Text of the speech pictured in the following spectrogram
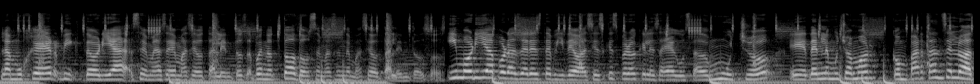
la mujer Victoria se me hace demasiado talentosa, bueno todos se me hacen demasiado talentosos. Y moría por hacer este video, así es que espero que les haya gustado mucho, Eh, denle mucho amor, compártanselo a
